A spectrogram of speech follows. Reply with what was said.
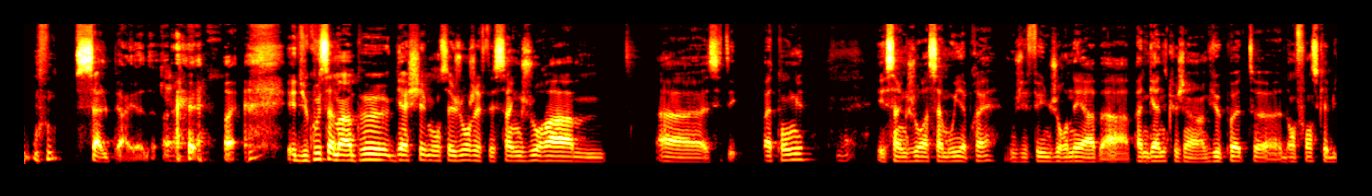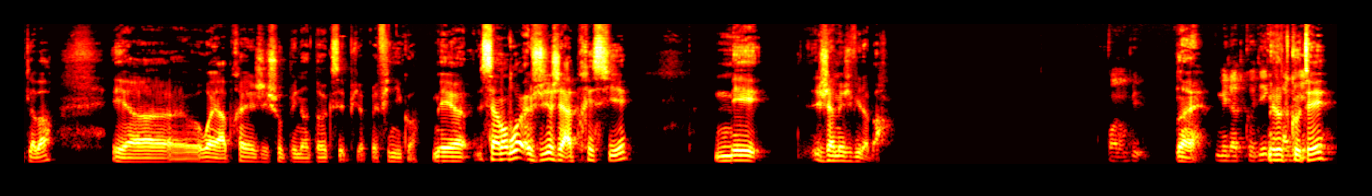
sale période. ouais. Et du coup, ça m'a un peu gâché mon séjour. J'ai fait cinq jours à, c'était Patong. Et cinq jours à Samui après, où j'ai fait une journée à, à Pangan, que j'ai un vieux pote d'enfance qui habite là-bas. Et euh, ouais, après, j'ai chopé une intox et puis après, fini quoi. Mais euh, c'est un endroit, je veux dire, j'ai apprécié, mais jamais je vis là-bas. Moi non plus. Ouais. Mais l'autre côté, mais l'autre côté,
